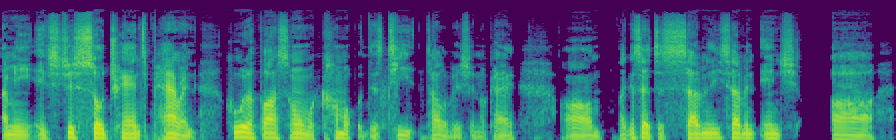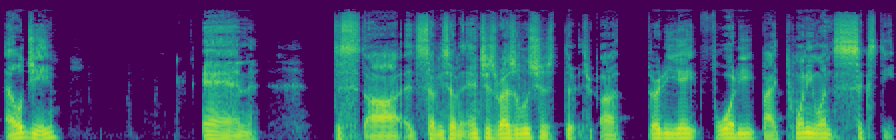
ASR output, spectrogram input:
I mean, it's just so transparent. Who would have thought someone would come up with this t- television? Okay, um, like I said, it's a 77 inch uh, LG, and this uh, it's 77 inches. Resolution is th- uh, 3840 by 2160.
